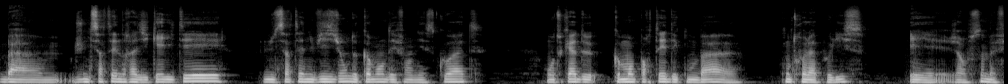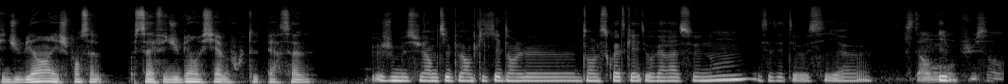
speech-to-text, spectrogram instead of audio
bah d'une certaine radicalité, d'une certaine vision de comment défendre les squats, ou en tout cas de comment porter des combats euh, contre la police. Et j'ai l'impression que ça m'a fait du bien et je pense que ça a fait du bien aussi à beaucoup d'autres personnes je me suis un petit peu impliquée dans le, dans le squat qui a été ouvert à ce nom. Et ça, c'était aussi. Euh, c'était un moment puissant.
